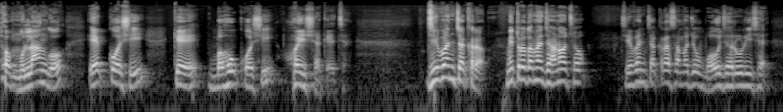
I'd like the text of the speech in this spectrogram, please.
તો મૂલાંગો એકકોશી કે બહુકોષી હોઈ શકે છે. જીવનચક્ર, મિત્રો તમે જાણો છો, જીવનચક્ર સમજવું બહુ જરૂરી છે.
